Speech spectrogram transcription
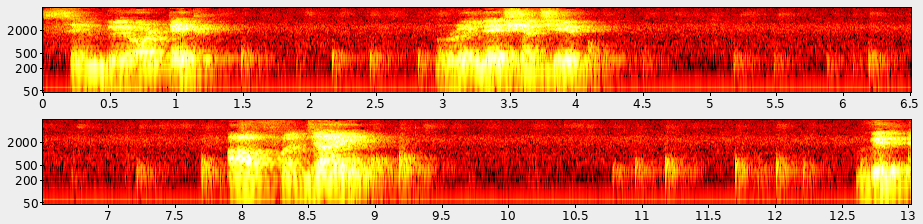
Symbiotic relationship of fungi with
